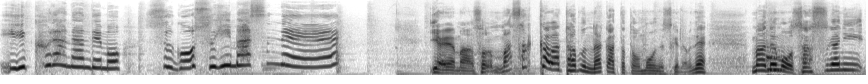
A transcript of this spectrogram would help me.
いくらなんでもすごすぎますね。いやいやまあそのまさかは多分なかったと思うんですけどね。まあでもさすがに、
